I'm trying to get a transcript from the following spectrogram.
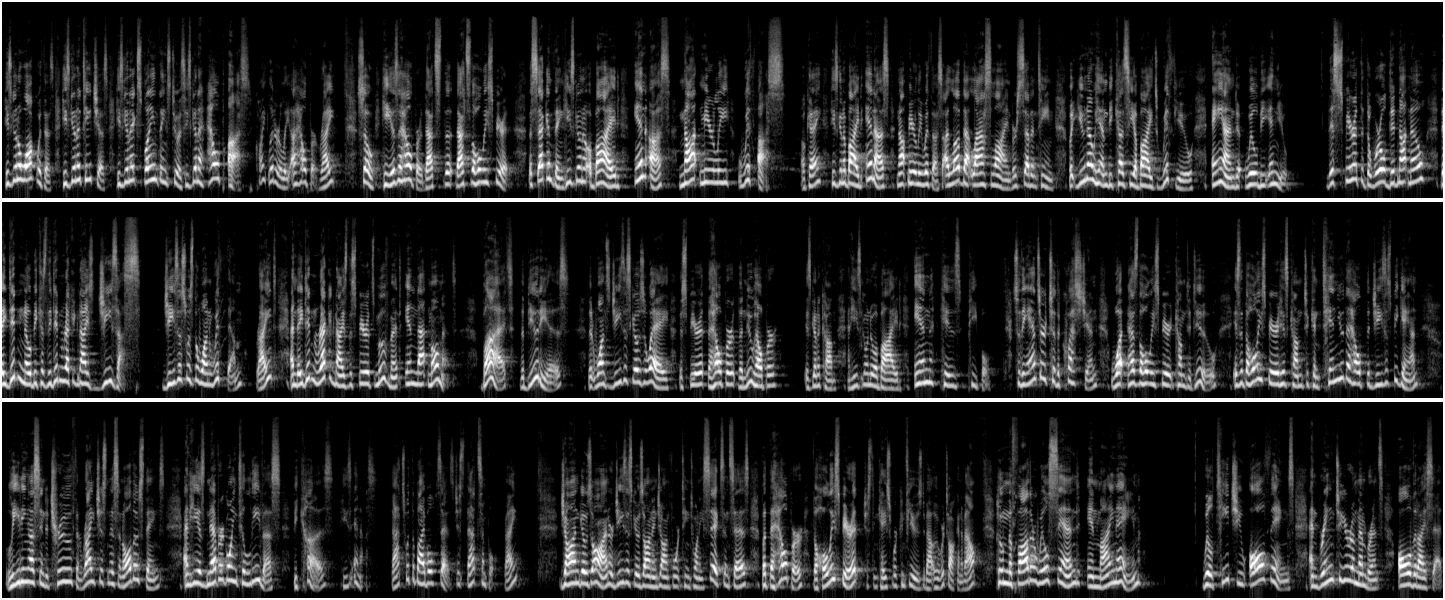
He's going to walk with us. He's going to teach us. He's going to explain things to us. He's going to help us. Quite literally, a helper, right? So he is a helper. That's the, that's the Holy Spirit. The second thing, he's going to abide in us, not merely with us okay? He's to abide in us, not merely with us. I love that last line, verse 17. But you know him because he abides with you and will be in you. This spirit that the world did not know, they didn't know because they didn't recognize Jesus. Jesus was the one with them, right? And they didn't recognize the Spirit's movement in that moment. But the beauty is that once Jesus goes away, the Spirit, the helper, the new helper, is going to come and he's going to abide in his people. So, the answer to the question, what has the Holy Spirit come to do, is that the Holy Spirit has come to continue the help that Jesus began, leading us into truth and righteousness and all those things. And He is never going to leave us because He's in us. That's what the Bible says, just that simple, right? John goes on, or Jesus goes on in John 14, 26 and says, But the Helper, the Holy Spirit, just in case we're confused about who we're talking about, whom the Father will send in my name, will teach you all things and bring to your remembrance all that I said.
